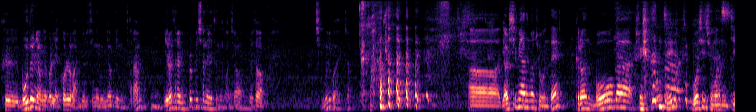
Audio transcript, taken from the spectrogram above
그 모든 영역을 내 걸로 만들 수 있는 능력이 있는 사람 음. 이런 사람이 프로페셔널이 되는 거죠. 그래서 질문이 뭐였죠? 어, 열심히 하는 건 좋은데 그런 뭐가 중요한지 무엇이 중요한지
